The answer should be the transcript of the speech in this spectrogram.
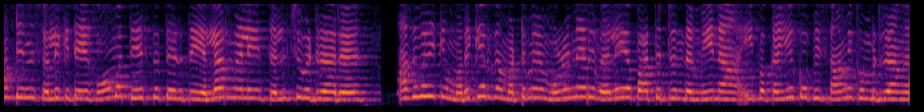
அப்படின்னு சொல்லிக்கிட்டே ஹோம தீர்த்தத்தை எடுத்து எல்லார் மேலேயும் தெளிச்சு விடுறாரு. அது வரைக்கும் முறைக்கிறத மட்டுமே முழு நேர வேலையை பார்த்துட்டு இருந்த மீனா இப்போ கையை கூப்பி சாமி கும்பிடுறாங்க.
